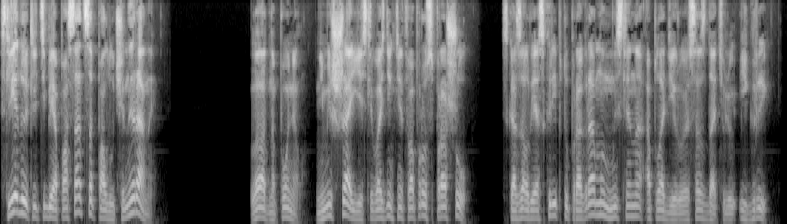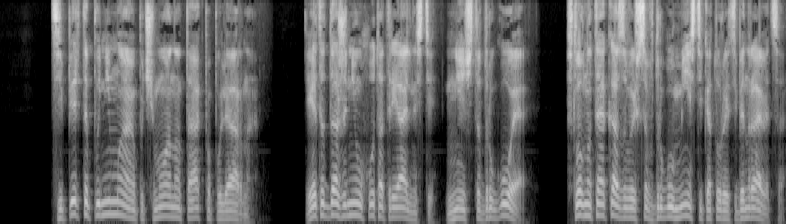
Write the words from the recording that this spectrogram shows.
следует ли тебе опасаться полученной раны. Ладно, понял. Не мешай, если возникнет вопрос, спрошу. Сказал я скрипту программы, мысленно аплодируя создателю игры. Теперь-то понимаю, почему она так популярна. Это даже не уход от реальности, нечто другое. Словно ты оказываешься в другом месте, которое тебе нравится.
